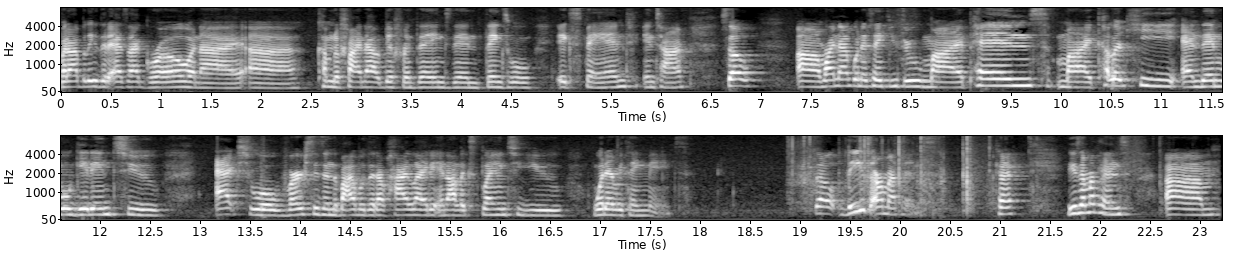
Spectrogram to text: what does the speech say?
But I believe that as I grow and I uh, come to find out different things then things will expand in time. So um, right now I'm going to take you through my pens, my color key, and then we'll get into actual verses in the Bible that I've highlighted and I'll explain to you what everything means. So these are my pins, okay? These are my pins. Um,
